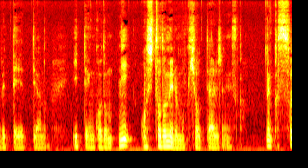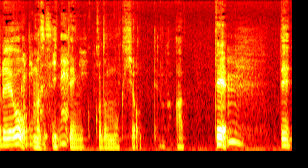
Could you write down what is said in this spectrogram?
べてっていうあの1.5度に押しとどめる目標ってあるじゃないですか。なんかそれをまず1.5度目標っていうのがあって、ねうん、で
